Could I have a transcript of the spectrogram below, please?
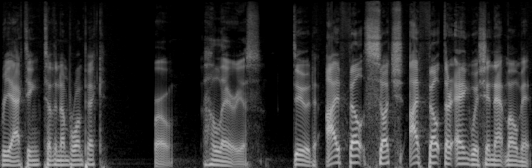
reacting to the number one pick? Bro, hilarious. Dude, I felt such I felt their anguish in that moment.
